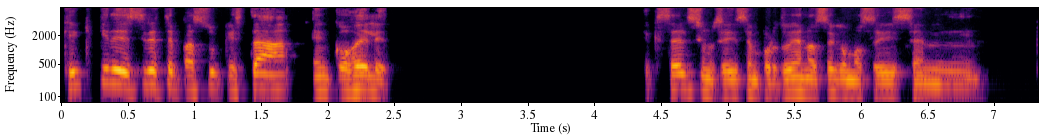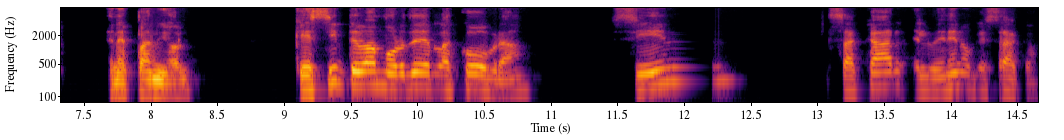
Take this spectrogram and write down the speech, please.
¿Qué quiere decir este pasú que está en Kohelet? excelsium se dice en portugués, no sé cómo se dice en, en español, que sí te va a morder la cobra sin sacar el veneno que saca.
